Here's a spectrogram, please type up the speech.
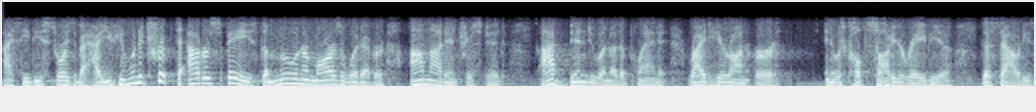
I see these stories about how you can win a trip to outer space, the moon or Mars or whatever. I'm not interested. I've been to another planet right here on Earth, and it was called Saudi Arabia. The Saudis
